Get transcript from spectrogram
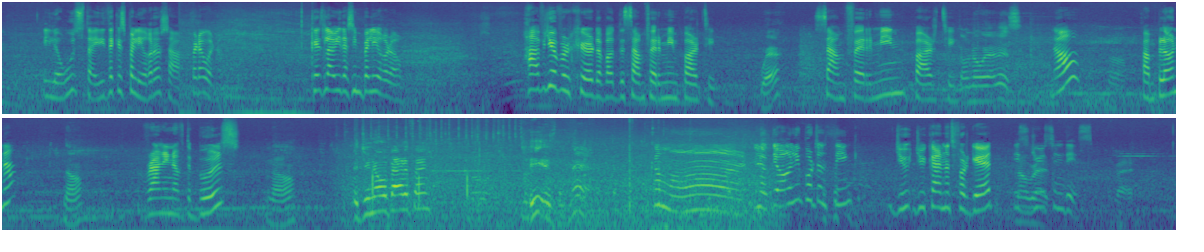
y le gusta y dice que es peligrosa. Pero bueno, ¿qué es la vida sin peligro? Have you ever heard about the San Fermín party? Where? San Fermín party. Don't know where that is. No? No. Pamplona? No. Running of the bulls? No. Did you know about it, then? He is the man. Come on. Look, the only important thing you, you cannot forget is No using this. Right.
